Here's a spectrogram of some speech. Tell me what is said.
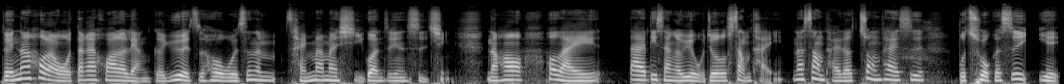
对，那后来我大概花了两个月之后，我真的才慢慢习惯这件事情。然后后来大概第三个月我就上台，那上台的状态是不错，可是也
